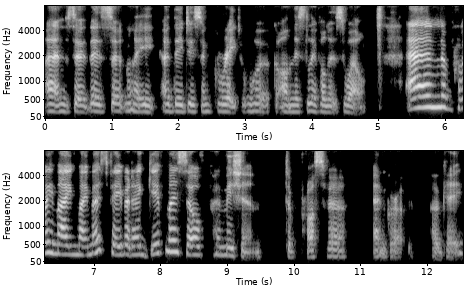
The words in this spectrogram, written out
and so there's certainly uh, they do some great work on this level as well. And probably my my most favorite, I give myself permission to prosper and grow. Okay.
